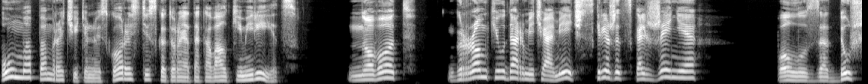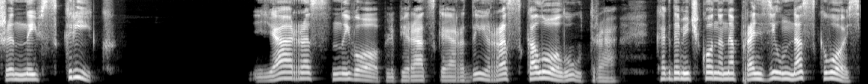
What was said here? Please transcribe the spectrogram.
ума помрачительной скорости, с которой атаковал кемериец. Но вот громкий удар меча меч, скрежет скольжения, полузадушенный вскрик. Яростный вопль пиратской орды расколол утро, когда меч Конана пронзил насквозь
